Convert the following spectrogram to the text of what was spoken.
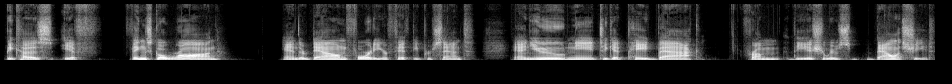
because if things go wrong and they're down 40 or 50 percent, and you need to get paid back from the issuer's balance sheet,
